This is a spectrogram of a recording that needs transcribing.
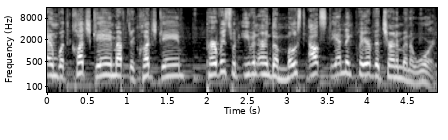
and with clutch game after clutch game, Pervis would even earn the Most Outstanding Player of the Tournament award,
